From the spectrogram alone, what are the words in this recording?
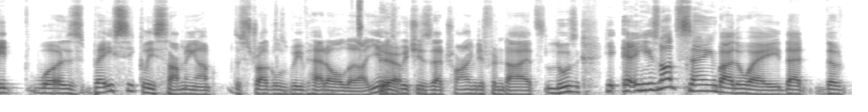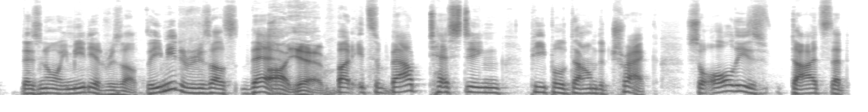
it was basically summing up the struggles we've had all the years, Yeah. which is that trying different diets, losing. He, he's not saying, by the way, that the there's no immediate result. The immediate results there. oh yeah, but it's about testing people down the track. So all these diets that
